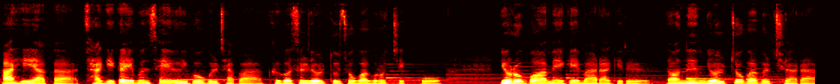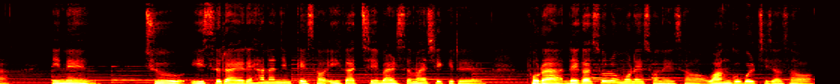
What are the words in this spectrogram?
아히야가 자기가 입은 새 의복을 잡아 그것을 열두 조각으로 찢고 여로보암에게 말하기를 너는 열 조각을 취하라 이는 주 이스라엘의 하나님께서 이같이 말씀하시기를 보라 내가 솔로몬의 손에서 왕국을 찢어서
